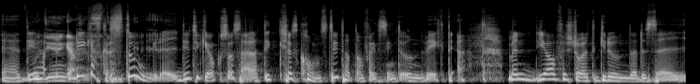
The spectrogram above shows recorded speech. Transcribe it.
Eh, Det, det är en det är ganska ganska stor stor grej. Det tycker jag också. Så här, att det känns konstigt att de faktiskt inte undvek det. Men jag förstår att det grundade sig,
